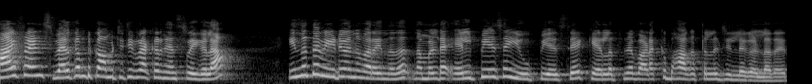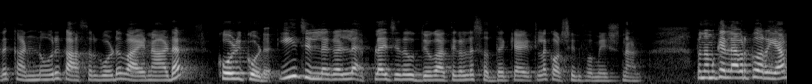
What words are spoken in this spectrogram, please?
Hi friends welcome to competitive cracker ഞാൻ ശ്രീകല. ഇന്നത്തെ വീഡിയോ എന്ന് പറയുന്നത് നമ്മളുടെ L P S A U P S A കേരളത്തിന്റെ വടക്ക് ഭാഗത്തുള്ള ജില്ലകളിൽ അതായത് കണ്ണൂർ കാസർഗോഡ് വയനാട് കോഴിക്കോട് ഈ ജില്ലകളിൽ അപ്ലൈ ചെയ്ത ഉദ്യോഗാർത്ഥികളുടെ ശ്രദ്ധയ്ക്കായിട്ടുള്ള കുറച്ച് ഇൻഫർമേഷൻ ആണ്. അപ്പോൾ നമുക്ക് എല്ലാവർക്കും അറിയാം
